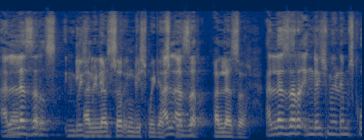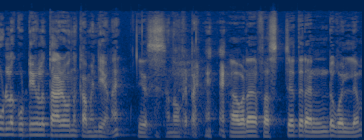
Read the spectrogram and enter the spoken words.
അല്ലസർ ഇംഗ്ലീഷ് അല്ലസർ ഇംഗ്ലീഷ് മീഡിയം അല്ലസർ. അല്ലസർ. ഇംഗ്ലീഷ് മീഡിയം സ്കൂളിലെ കുട്ടികൾ താഴെ ഒന്ന് കമന്റ് ചെയ്യണേ. യെസ് നോക്കട്ടെ. അവിടെ ഫസ്റ്റത്തെ രണ്ട് കൊല്ലം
